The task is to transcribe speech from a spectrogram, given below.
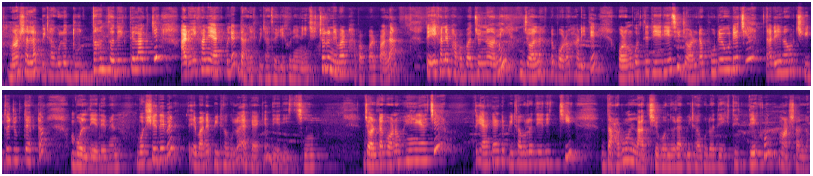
মাশাল্লাহ পিঠাগুলো দুর্দান্ত দেখতে লাগছে। আর এখানে এক প্লেট ডালের পিঠা তৈরি করে নিয়েছি। চলুন এবার ভাপাবার পালা। তো এখানে ভাপাবার জন্য আমি জল, একটা বড় হাঁড়িতে গরম করতে দিয়ে দিয়েছি। জলটা ফুটে উঠেছে। আর এরকম ছিদ্রযুক্ত একটা বোল দিয়ে দেবেন। বসিয়ে দেবেন। এবারে পিঠাগুলো একে একে দিয়ে দিচ্ছি। জলটা গরম হয়ে গেছে। তো একে একে পিঠাগুলো দিয়ে দিচ্ছি। দারুণ লাগছে বন্ধুরা পিঠাগুলো দেখতে। দেখুন মাশাল্লাহ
